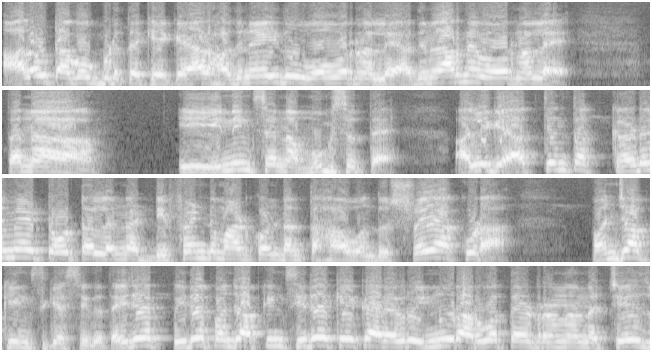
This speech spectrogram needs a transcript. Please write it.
ಆಲ್ ಔಟ್ ಆಗೋಗ್ಬಿಡುತ್ತೆ ಕೆ ಕೆ ಆರ್. ಹದಿನೈದು ಓವರ್ನಲ್ಲೇ, ಹದಿನಾರನೇ ಓವರ್ನಲ್ಲೇ ತನ್ನ ಈ ಇನ್ನಿಂಗ್ಸ್ ಅನ್ನ ಮುಗಿಸುತ್ತೆ. ಅಲ್ಲಿಗೆ ಅತ್ಯಂತ ಕಡಿಮೆ ಟೋಟಲ್ ಅನ್ನ ಡಿಫೆಂಡ್ ಮಾಡಿಕೊಂಡಂತಹ ಒಂದು ಶ್ರೇಯ ಕೂಡ ಪಂಜಾಬ್ ಕಿಂಗ್ಸ್ಗೆ ಸಿಗುತ್ತೆ. ಇದೇ ಇದೇ ಪಂಜಾಬ್ ಕಿಂಗ್ಸ್ ಇದೇ ಕೆ ಕೆ ಆರ್ ಎದುರು ಇನ್ನೂರ ಅರವತ್ತೆರಡು ರನ್ ಅನ್ನ ಚೇಸ್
